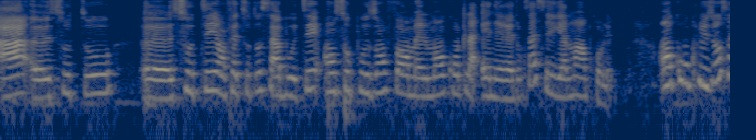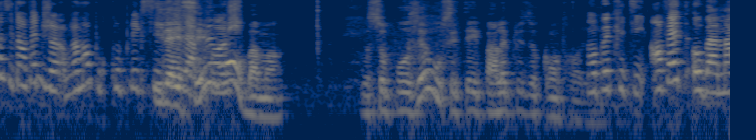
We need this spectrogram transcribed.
à euh, s'auto euh, sauter, en fait, s'auto-saboter en s'opposant formellement contre la NRA. Donc ça, c'est également un problème. En conclusion, ça c'était en fait genre, vraiment pour Il complexifier a essayé, non, l'approche. Obama? S'opposer ou c'était il parlait plus de contrôle? On peut critiquer. En fait, Obama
